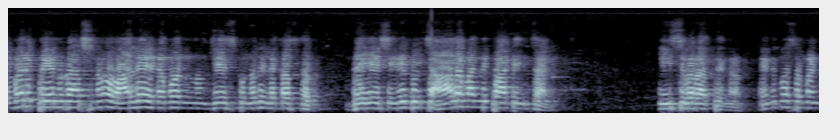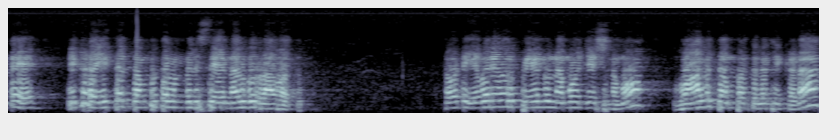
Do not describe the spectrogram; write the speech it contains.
ఎవరి పేర్లు రాసినామో వాళ్ళే నమోదు చేసుకున్నారు ఇళ్ళకి వస్తారు. దయచేసి ఇది చాలా మంది పాటించాలి ఈ శివరాత్రి నాడు. ఎందుకోసం అంటే ఇక్కడ ఇద్దరు దంపతులను పిలిస్తే నలుగురు రావద్దు. కాబట్టి ఎవరెవరు పేర్లు నమోదు చేసినామో వాళ్ళ దంపతులకు ఇక్కడ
